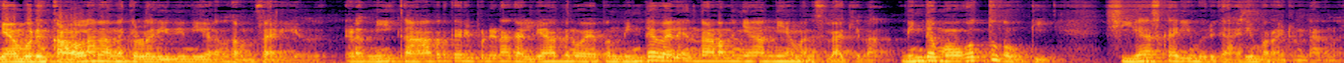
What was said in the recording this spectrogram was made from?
ഞാൻ വെറും കള്ളനാന്നൊക്കെയുള്ള രീതിയിൽ നീ കിടന്ന് സംസാരിക്കരുത്. എടാ നീ കാതർ കരിപ്പിടിയുടെ കല്യാണത്തിന് പോയപ്പോൾ നിന്റെ വില എന്താണെന്ന് ഞാൻ നീ മനസ്സിലാക്കിയതാ. നിന്റെ മുഖത്ത് നോക്കി ഷിയാസ് കരീം ഒരു കാര്യം പറഞ്ഞിട്ടുണ്ടായിരുന്നു.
